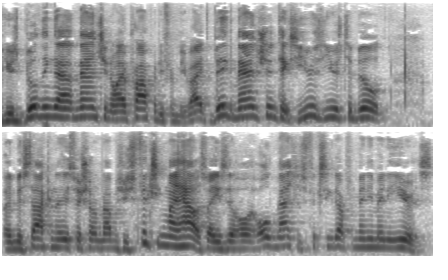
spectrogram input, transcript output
He was building a mansion on my property for me, right? Big mansion takes years and years to build. She's fixing my house. Right? He's an old man. She's fixing it up for many, many years,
